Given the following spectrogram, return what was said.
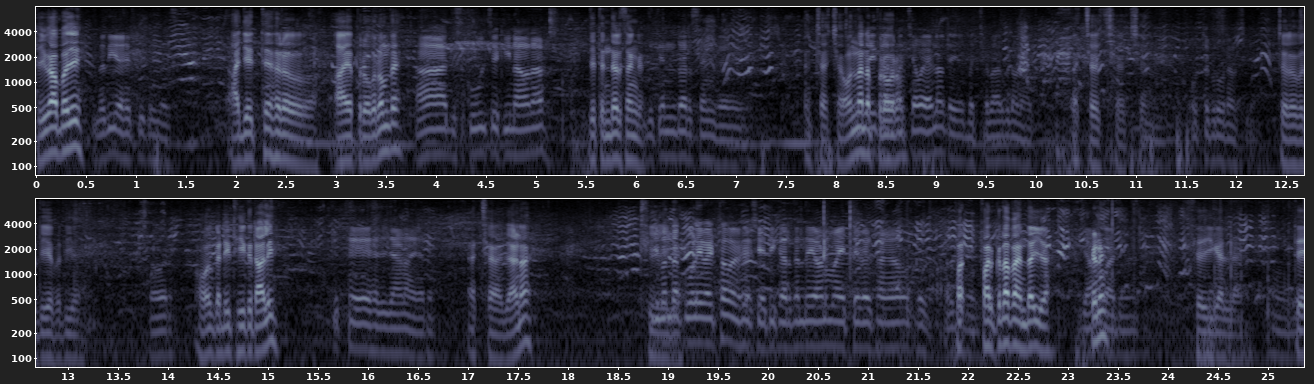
ਠੀਕ ਆ ਬਾਜੀ ਵਧੀਆ ਹੈਪੀ ਤੂੰ ਦੱਸ ਅੱਜ ਇੱਥੇ ਫਿਰ ਆਏ ਪ੍ਰੋਗਰਾਮ ਤੇ? ਹਾਂ ਅੱਜ ਸਕੂਲ ਚ ਕੀ ਨਾਮ ਉਹਦਾ? ਜਤਿੰਦਰ ਸਿੰਘ। ਜਤਿੰਦਰ ਸਿੰਘ। ਅੱਛਾ ਅੱਛਾ ਉਹਨਾਂ ਦਾ ਪ੍ਰੋਗਰਾਮ? ਬੱਚਾ ਹੋਇਆ ਨਾ ਤੇ ਬੱਚਾ ਬਾਹਰ ਪੜਾਉਣਾ ਅੱਛਾ ਅੱਛਾ ਅੱਛਾ। ਉੱਥੇ ਪ੍ਰੋਗਰਾਮ ਸੀ। ਚਲੋ ਵਧੀਆ ਵਧੀਆ। ਹੋਰ? ਹੋਰ ਗੱਡੀ ਠੀਕ ਕਰਾ ਲਈ? ਕਿੱਥੇ ਹਜੇ ਜਾਣਾ ਯਾਰ? ਅੱਛਾ ਜਾਣਾ? ਜੇ ਠੀਕ ਬੰਦਾ ਹੈ ਕੋਲੇ ਬੈਠਾ ਹੋਵੇ ਫਿਰ ਛੇਤੀ ਕਰ ਦਿੰਦੇ ਹੁਣ ਮੈਂ ਇੱਥੇ ਬੈਠਾਂਗਾ ਉਹ ਫ਼ਰਕ ਤਾਂ ਪੈਂਦਾ ਹੀ ਆ ਅੱਜ। ਸਹੀ ਗੱਲ ਹੈ ਤੇ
